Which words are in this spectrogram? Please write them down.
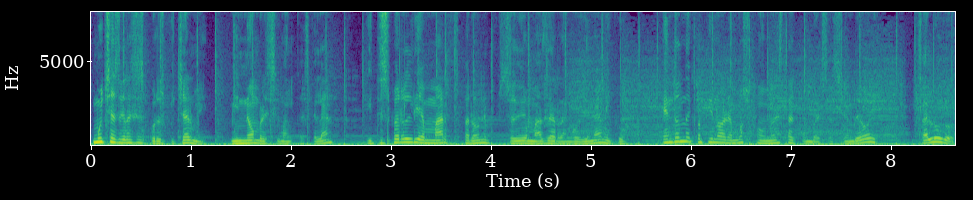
Muchas gracias por escucharme. Mi nombre es Iván Castelán y te espero el día martes para un episodio más de Rango Dinámico, en donde continuaremos con nuestra conversación de hoy. Saludos.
